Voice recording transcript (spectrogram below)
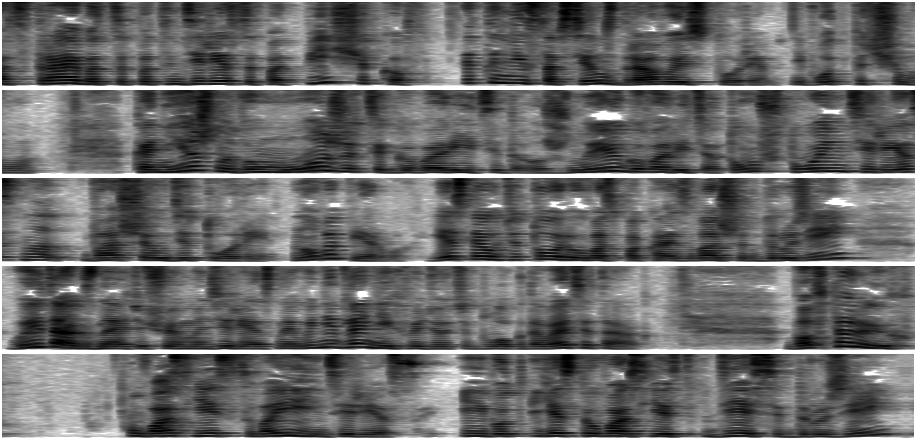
подстраиваться под интересы подписчиков, это не совсем здравая история. И вот почему. Конечно, вы можете говорить и должны говорить о том, что интересно вашей аудитории. Но, во-первых, если аудитория у вас пока из ваших друзей, вы и так знаете, что им интересно, и вы не для них ведете блог, давайте так. Во-вторых, у вас есть свои интересы. И вот если у вас есть 10 друзей,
